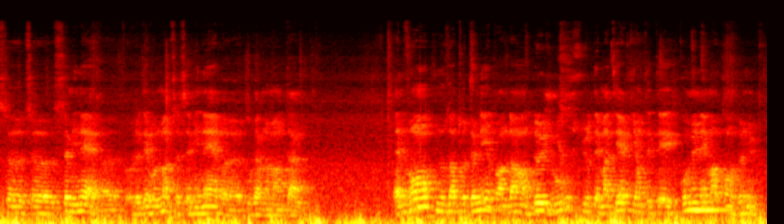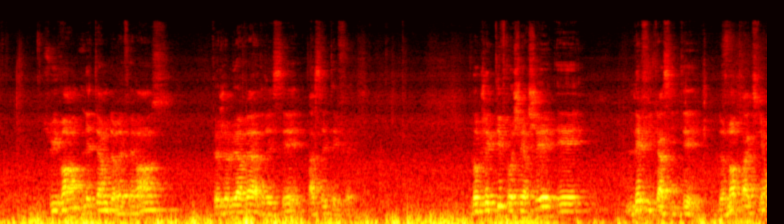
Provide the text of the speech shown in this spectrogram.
ce, séminaire, euh, le déroulement de ce séminaire gouvernemental. Elles vont nous entretenir pendant deux jours sur des matières qui ont été communément convenues, suivant les termes de référence que je lui avais adressés à cet effet. L'objectif recherché est l'efficacité de notre action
